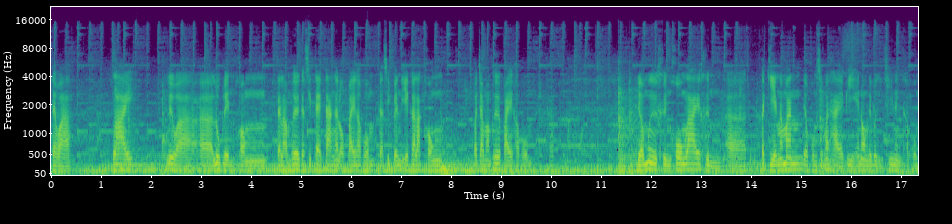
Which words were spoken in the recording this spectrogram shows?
แต่ว่าลายหรือว่าลูกเล่นของแต่ละอำเภอก็สิแตกต่างกันออกไปครับผมก็สิเป็นเอกลักษณ์ของประจำอำเภอไปครับผม เดี๋ยวมือขึ้นโค้งไล่ขึ้นตะเกียงน้ำมัน เดี๋ยวผมสิมาถ่ายพี่ให้น้องได้เบิ่งอีกที่หนึ่งครับผม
